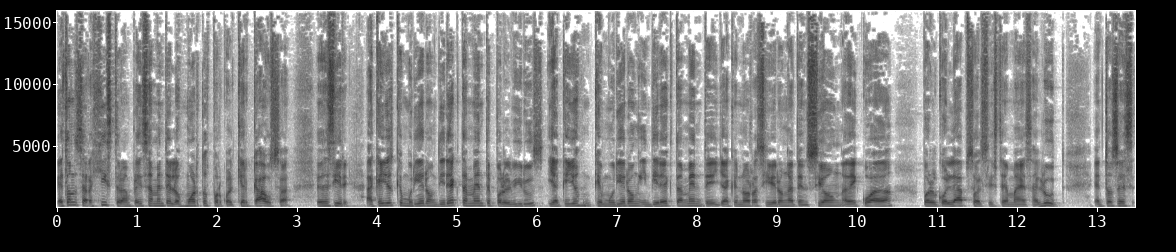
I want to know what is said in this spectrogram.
es donde se registran precisamente los muertos por cualquier causa. Es decir, aquellos que murieron directamente por el virus y aquellos que murieron indirectamente, ya que no recibieron atención adecuada por el colapso del sistema de salud. Entonces,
